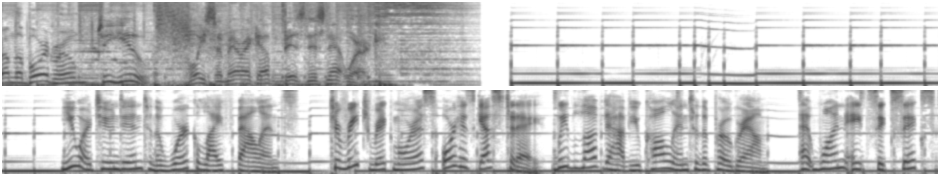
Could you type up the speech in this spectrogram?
From the boardroom to you, Voice America Business Network. You are tuned in to the Work Life Balance. To reach Rick Morris or his guest today, we'd love to have you call into the program at 1 866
